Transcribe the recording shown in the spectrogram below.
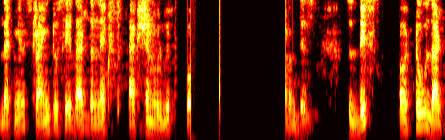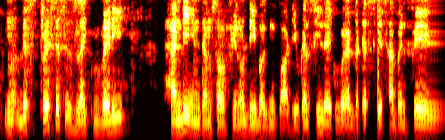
That means trying to say that the next action will be performed on this. So this uh, tool that you know, this traces is like very handy in terms of you know debugging part. You can see like where the test case have been failed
